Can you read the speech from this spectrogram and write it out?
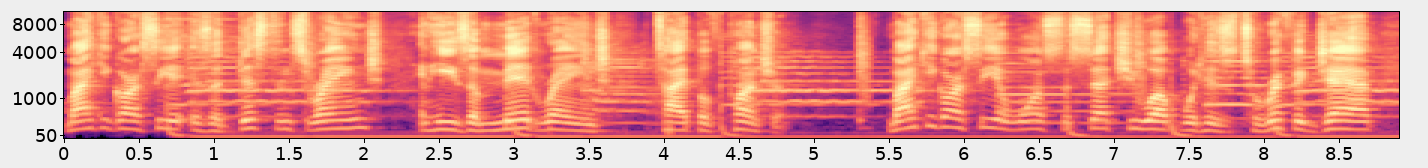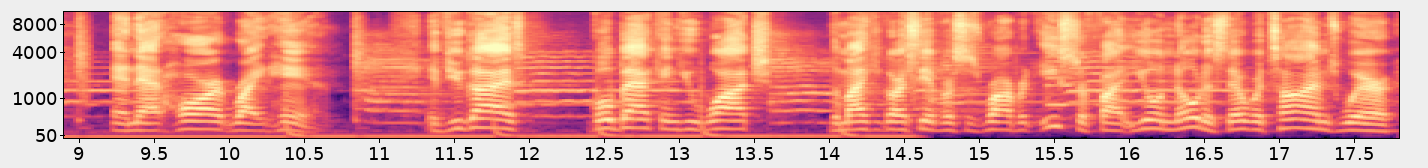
Mikey Garcia is a distance range and he's a mid range type of puncher. Mikey Garcia wants to set you up with his terrific jab and that hard right hand. If you guys go back and you watch the Mikey Garcia versus Robert Easter fight, you'll notice there were times where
